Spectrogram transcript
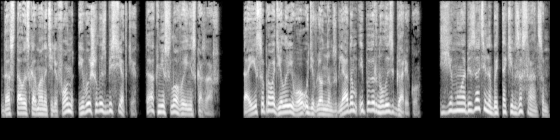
Достал из кармана телефон и вышел из беседки, так ни слова и не сказав. Таиса проводила его удивленным взглядом и повернулась к Гарику. «Ему обязательно быть таким засранцем?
